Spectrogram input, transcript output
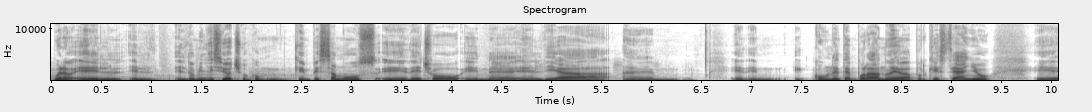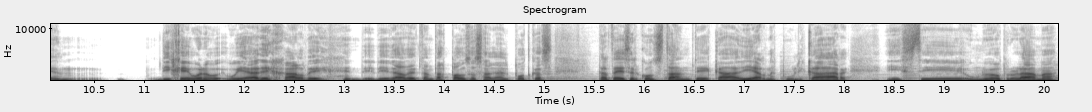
Bueno, el, 2018, que empezamos, eh, de hecho, en, eh, el día, em, con una temporada nueva, porque este año em, dije, bueno, voy a dejar de, dar de tantas pausas al, podcast, traté de ser constante, cada viernes publicar este, un nuevo programa.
